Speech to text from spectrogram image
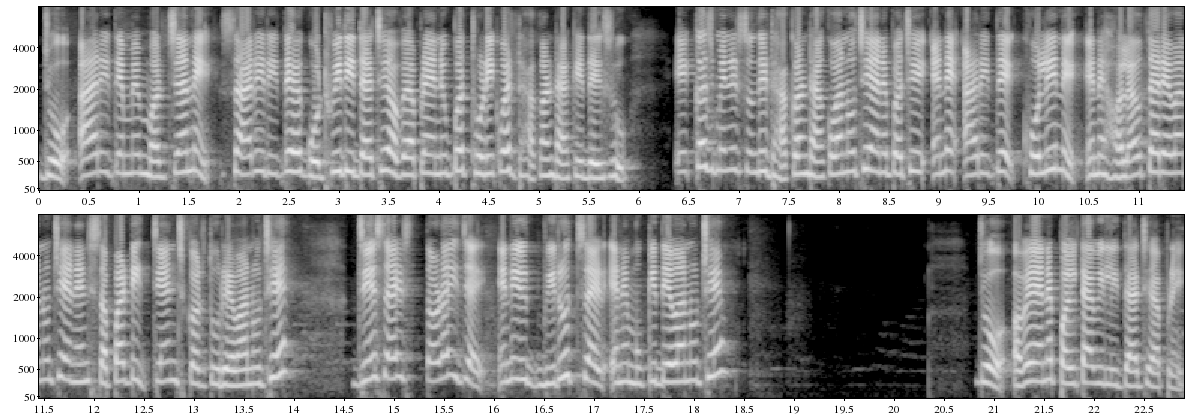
જો, આ રીતે મેં મરચાંને સારી રીતે ગોઠવી દીધા છે. હવે આપણે એની ઉપર થોડીક વાર ઢાંકણ ઢાંકી દઈશું. એક જ મિનિટ સુધી ઢાંકણ ઢાંકવાનું છે અને પછી એને આ રીતે ખોલીને એને હલાવતા રહેવાનું છે અને એની સપાટી ચેન્જ કરતું રહેવાનું છે. જે સાઈડ તળાઈ જાય, એની વિરુદ્ધ સાઈડ એને મૂકી દેવાનું છે. જો, હવે એને પલટાવી લીધા છે આપણે.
